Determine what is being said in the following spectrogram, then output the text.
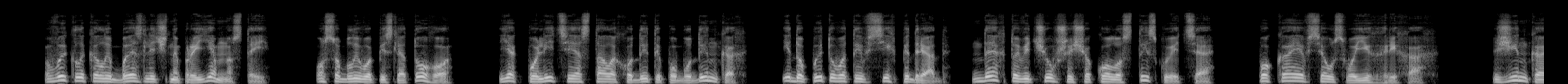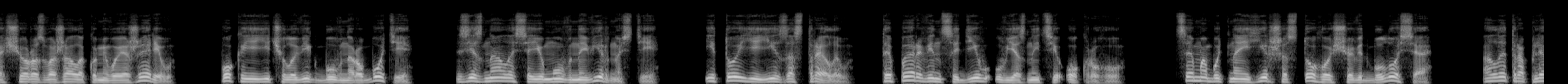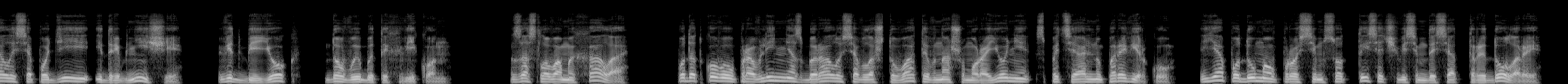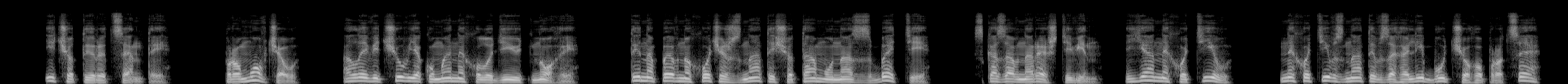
викликали безліч неприємностей, особливо після того, як поліція стала ходити по будинках і допитувати всіх підряд, дехто, відчувши, що коло стискується, покаявся у своїх гріхах. Жінка, що розважала комівояжерів, поки її чоловік був на роботі, зізналася йому в невірності, і той її застрелив. Тепер він сидів у в'язниці округу. Це, мабуть, найгірше з того, що відбулося, але траплялися події і дрібніші від бійок до вибитих вікон. За словами Хала, податкове управління збиралося влаштувати в нашому районі спеціальну перевірку. Я подумав про 700 тисяч 83 долари і 4 центи. Промовчав, але відчув, як у мене холодіють ноги. Ти, напевно, хочеш знати, що там у нас з Бетті, сказав нарешті він. Я не хотів, не хотів знати взагалі будь-чого про це,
